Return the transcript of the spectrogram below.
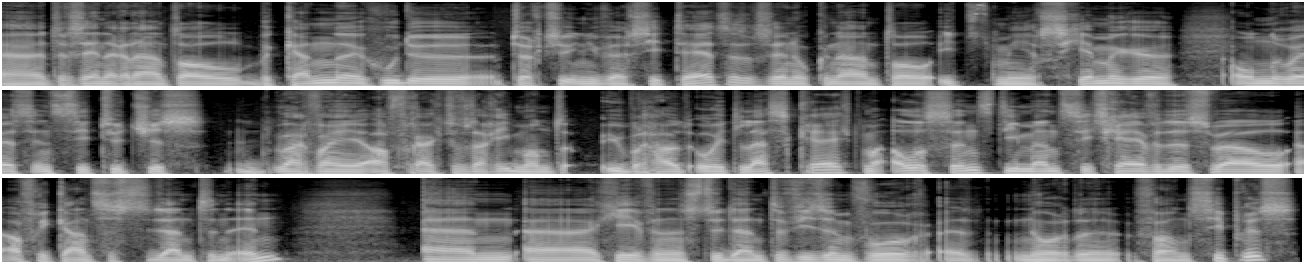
Uh, er zijn er een aantal bekende, goede Turkse universiteiten. Er zijn ook een aantal iets meer schimmige onderwijsinstituutjes waarvan je afvraagt of daar iemand überhaupt ooit les krijgt. Maar alleszins, die mensen schrijven dus wel Afrikaanse studenten in. En uh, geven een studentenvisum voor het noorden van Cyprus.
